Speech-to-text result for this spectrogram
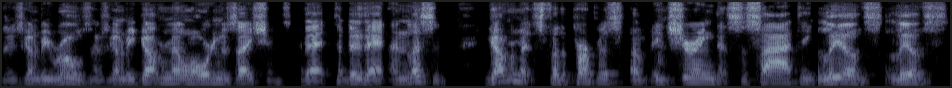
there's going to be rules, there's going to be governmental organizations that to do that. And listen, governments for the purpose of ensuring that society lives lives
